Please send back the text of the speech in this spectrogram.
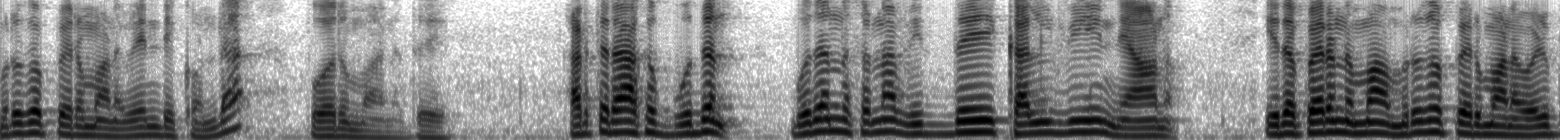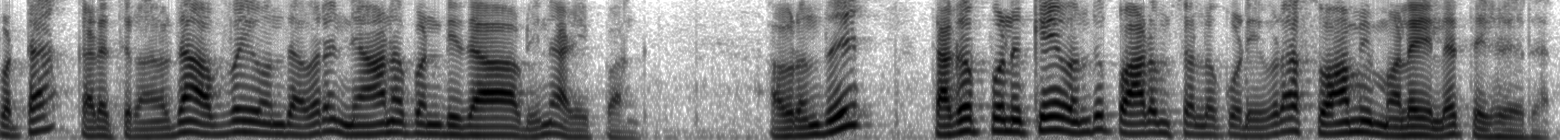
முருகப்பெருமானை வேண்டிக் கொண்டால் போதுமானது. அடுத்ததாக புதன். புதன் சொன்னால் வித்தை கல்வி ஞானம். இதை பெறணுமா? முருகப்பெருமானை வழிபட்டால் கிடச்சிடும் அதனால தான் அவ்வை வந்து அவரை ஞான பண்டிதா அப்படின்னு அழைப்பாங்க. அவர் வந்து தகப்பனுக்கே வந்து பாடம் சொல்லக்கூடியவராக சுவாமி மலையில் திகழ்கிறார்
